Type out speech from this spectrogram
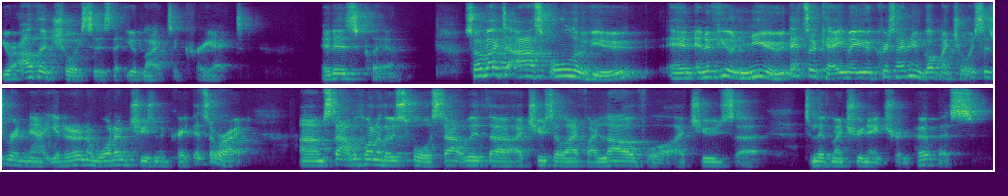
your other choices that you'd like to create. It is clear. So I'd like to ask all of you, and, and if you're new, that's okay. Maybe Chris, I haven't even got my choices written out yet. I don't know what I'm choosing to create. That's all right. Um, start with one of those four. Start with uh, I choose a life I love, or I choose uh, to live my true nature and purpose.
